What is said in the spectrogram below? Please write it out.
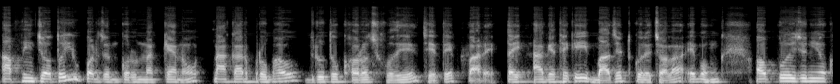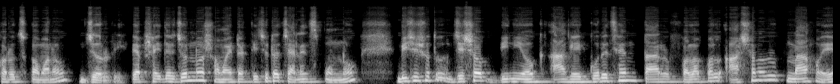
আপনি যতই উপার্জন করুন না কেন, টাকার প্রবাহ দ্রুত খরচ হয়ে যেতে পারে। তাই আগে থেকেই বাজেট করে চলা এবং অপ্রয়োজনীয় খরচ কমানো জরুরি। ব্যবসায়ীদের জন্য সময়টা কিছুটা চ্যালেঞ্জপূর্ণ। বিশেষত যেসব বিনিয়োগ আগে করেছেন, তার ফলাফল আশানুরূপ না হয়ে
